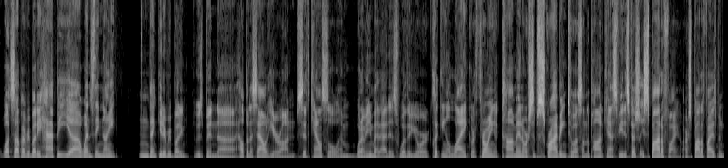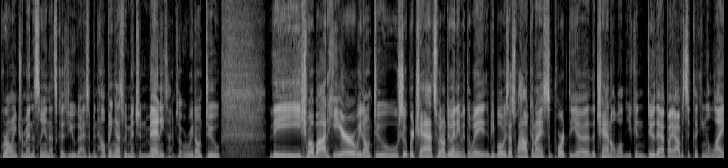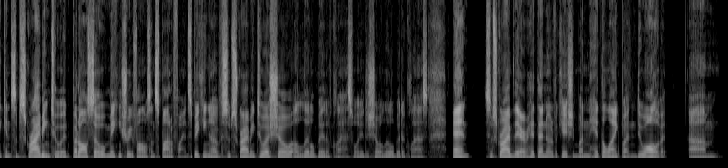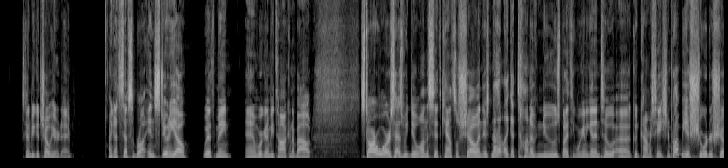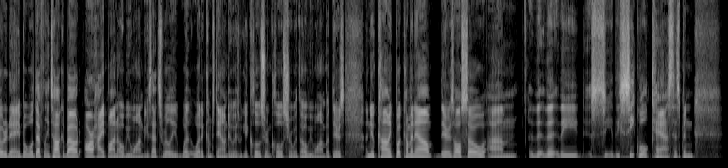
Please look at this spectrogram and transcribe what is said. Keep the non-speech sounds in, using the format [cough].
What's up, everybody? Happy uh, Wednesday night. And thank you to everybody who's been uh, helping us out here on Sith Council. And what I mean by that is whether you're clicking a like or throwing a comment or subscribing to us on the podcast feed, especially Spotify. Our Spotify has been growing tremendously, and that's because you guys have been helping. As we mentioned many times over, we don't do the Schmobot here. We don't do super chats. We don't do any of it. The way people always ask, well, how can I support the uh, the channel? Well, you can do that by obviously clicking a like and subscribing to it, but also making sure you follow us on Spotify. And speaking of subscribing to us, show a little bit of class. Will you just show a little bit of class and subscribe there? Hit that notification button. Hit the like button. Do all of it. Um, it's going to be a good show here today. I got Steph Sabraw in studio with me and we're going to be talking about Star Wars as we do on the Sith Council show. And there's not like a ton of news, but I think we're going to get into a good conversation. Probably a shorter show today, but we'll definitely talk about our hype on Obi Wan because that's really what, what it comes down to as we get closer and closer with Obi Wan. But there's a new comic book coming out. There's also um, the the the the sequel cast has been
